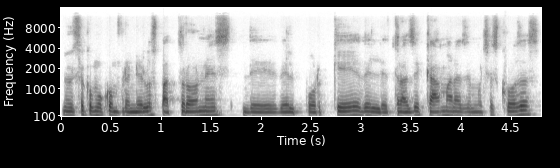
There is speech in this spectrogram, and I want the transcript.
me gusta cómo comprender los patrones de, del porqué, del detrás de cámaras, de muchas cosas.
